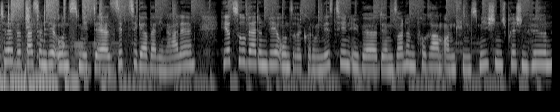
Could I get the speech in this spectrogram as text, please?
Heute befassen wir uns mit der 70er Berlinale. Hierzu werden wir unsere Kolumnistin über den Sonnenprogramm On Transmission sprechen hören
